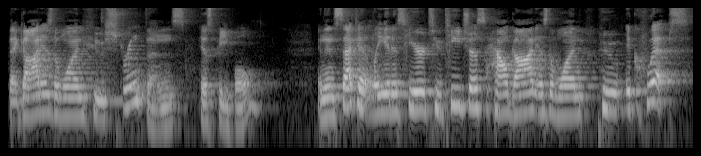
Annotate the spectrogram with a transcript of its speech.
that God is the one who strengthens his people. And then, secondly, it is here to teach us how God is the one who equips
